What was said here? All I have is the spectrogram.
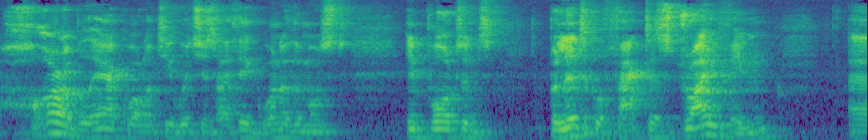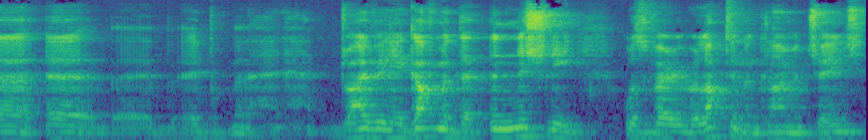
horrible air quality, which is I think one of the most important political factors driving uh, uh, driving a government that initially was very reluctant in climate change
